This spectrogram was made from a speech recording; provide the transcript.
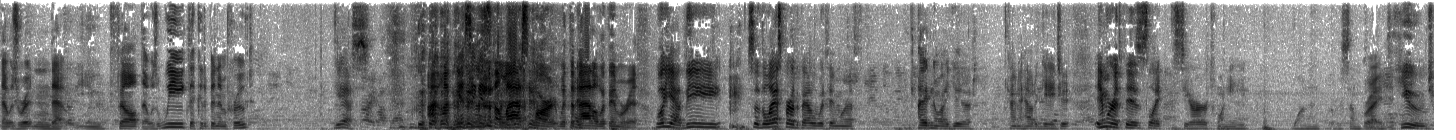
that was written that you felt that was weak that could have been improved? Yes. I, I'm guessing it's the last part with the battle with Iymrith. Well, yeah. The so the last part of the battle with Iymrith, I had no idea kind of how to gauge it. Iymrith is like CR twenty one or something, Right. Huge,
